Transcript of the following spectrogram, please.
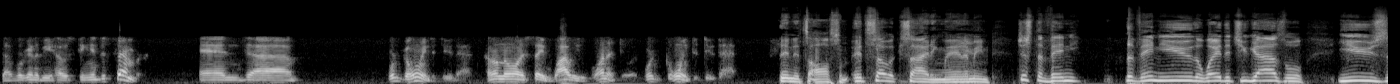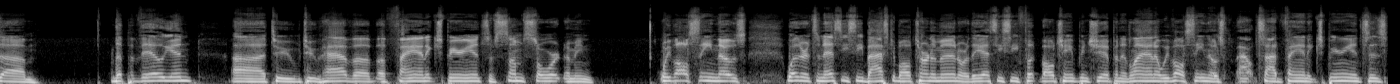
that we're going to be hosting in December. And uh, we're going to do that. I don't know how to say why we want to do it. We're going to do that. and it's awesome. It's so exciting, man. I mean, just the venue, the venue, the way that you guys will use um, the pavilion uh, to to have a, a fan experience of some sort. I mean, We've all seen those, whether it's an SEC basketball tournament or the SEC football championship in Atlanta. We've all seen those outside fan experiences,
